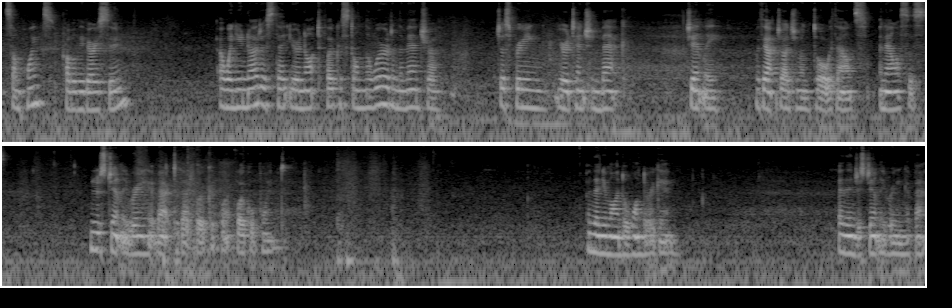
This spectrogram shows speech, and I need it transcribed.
at some point, probably very soon. And when you notice that you're not focused on the word and the mantra, just bringing your attention back gently, without judgment or without analysis. And just gently bringing it back to that focal point. And then your mind will wander again. And then just gently bringing it back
